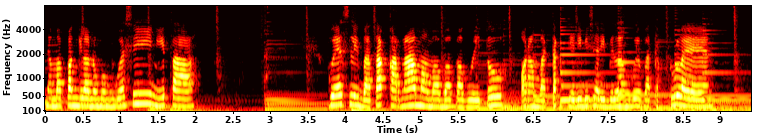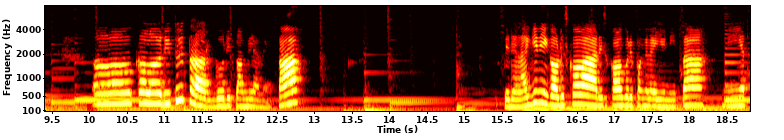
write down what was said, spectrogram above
Nama panggilan umum gue sih Nita. Gue asli Batak karena mama bapak gue itu orang Batak, jadi bisa dibilang gue Batak Tulen. Uh, kalau di Twitter gue dipanggil Neta, beda lagi nih kalau di sekolah. Di sekolah gue dipanggil Yunita, Nit,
